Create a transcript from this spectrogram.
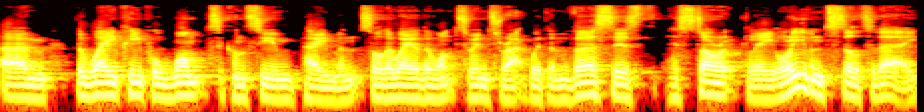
um, the way people want to consume payments or the way they want to interact with them versus historically, or even still today,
